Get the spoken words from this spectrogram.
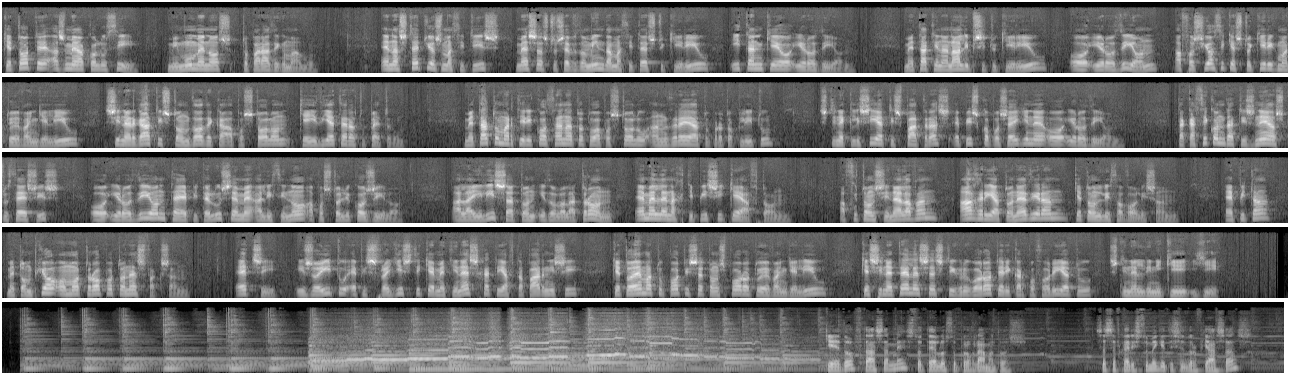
Και τότε ας με ακολουθεί, μιμούμενος το παράδειγμά μου. Ένας τέτοιος μαθητής μέσα στους 70 μαθητές του Κυρίου ήταν και ο Ηρωδίων. Μετά την ανάληψη του Κυρίου, ο Ηρωδίων αφοσιώθηκε στο κήρυγμα του Ευαγγελίου, συνεργάτης των 12 Αποστόλων και ιδιαίτερα του Πέτρου. Μετά το μαρτυρικό θάνατο του Αποστόλου Ανδρέα του Πρωτοκλήτου, στην εκκλησία της Πάτρας επίσκοπος έγινε ο Ηρωδίων. Τα καθήκοντα της νέας του θέσης ο Ηρωδίων τα επιτελούσε με αληθινό αποστολικό ζήλο, αλλά η λύσα των ειδωλολατρών έμελε να χτυπήσει και αυτόν. Αφού τον συνέλαβαν, άγρια τον έδιραν και τον λιθοβόλησαν. Έπειτα, με τον πιο ομό τρόπο τον έσφαξαν. Έτσι η ζωή του επισφραγίστηκε με την έσχατη αυταπάρνηση και το αίμα του πότισε τον σπόρο του Ευαγγελίου και συνετέλεσε στη γρηγορότερη καρποφορία του στην ελληνική γη. Και εδώ φτάσαμε στο τέλος του προγράμματος. Σας ευχαριστούμε για τη συντροφιά σας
